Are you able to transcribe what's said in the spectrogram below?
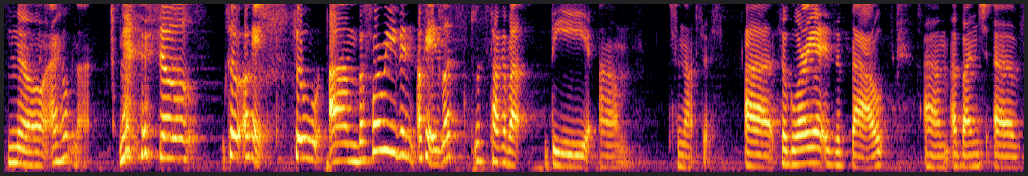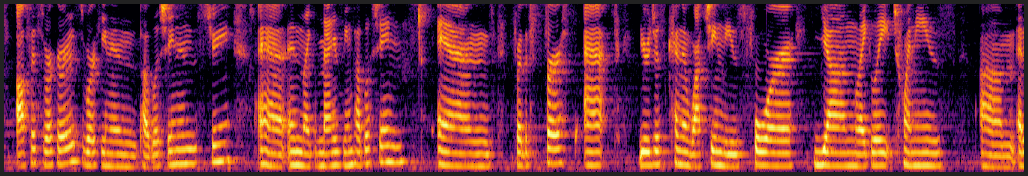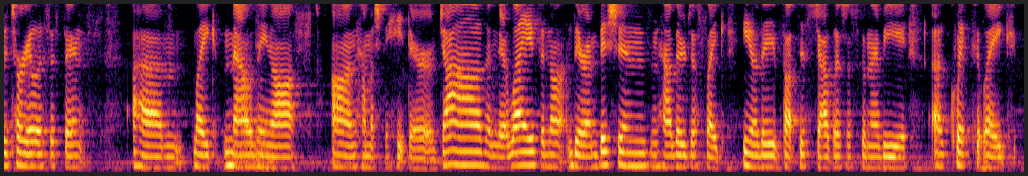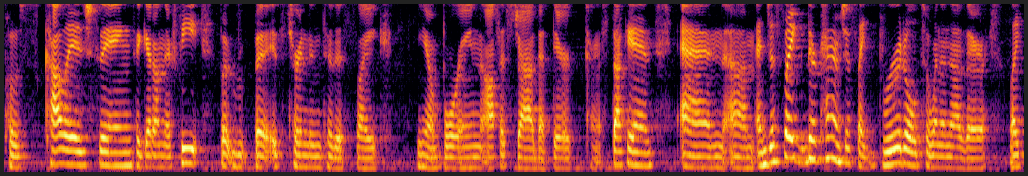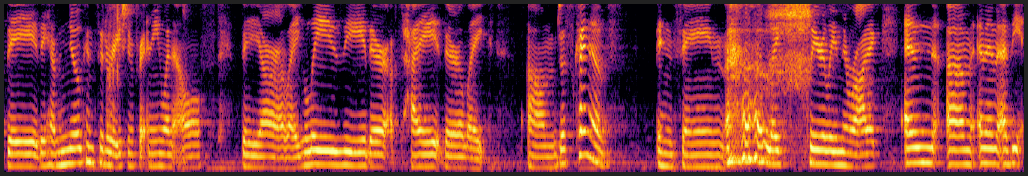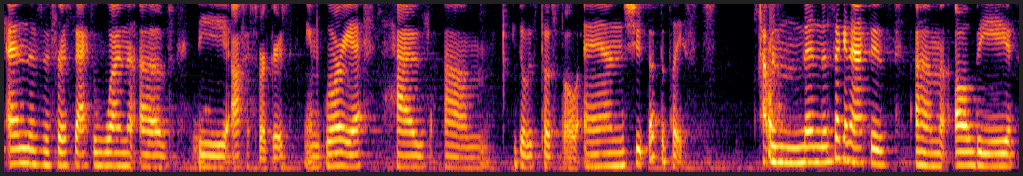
No, I hope not. so So okay, so um, before we even okay, let's let's talk about the um, synopsis. Uh, so Gloria is about um, a bunch of office workers working in publishing industry and in like magazine publishing, and for the first act, you're just kind of watching these four young, like late twenties um, editorial assistants, um, like mouthing off on how much they hate their job and their life and not their ambitions and how they're just like you know they thought this job was just going to be a quick like post college thing to get on their feet but but it's turned into this like you know boring office job that they're kind of stuck in. And um, and just like they're kind of just like brutal to one another. Like they they have no consideration for anyone else. They are like lazy. They're uptight. They're like um, just kind of insane, like clearly neurotic. And um, and then at the end of the first act, one of the office workers named Gloria has um, goes postal and shoots up the place. And then the second act is um, all the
